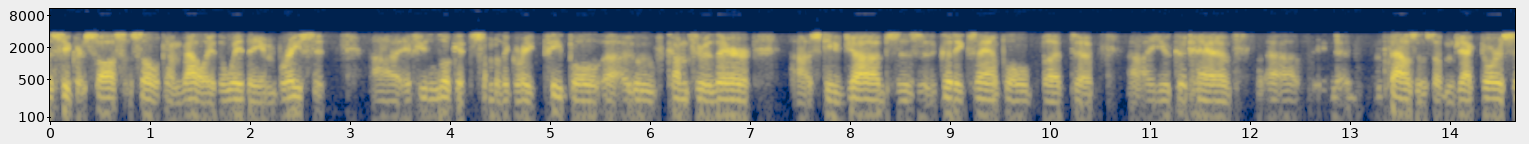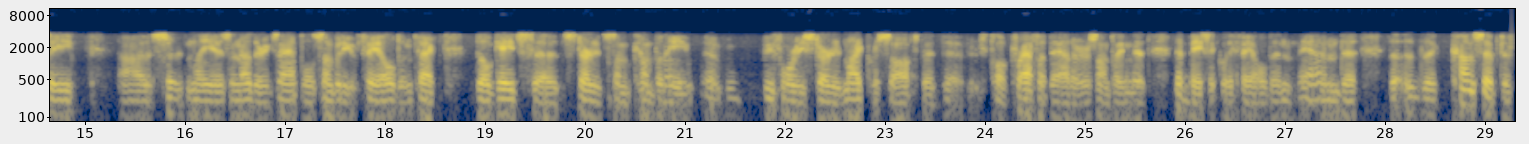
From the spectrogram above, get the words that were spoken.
the secret sauce of Silicon Valley. The way they embrace it. Uh, if you look at some of the great people uh, who've come through there, uh, Steve Jobs is a good example, but uh, uh, you could have uh, thousands of them. Jack Dorsey, uh, certainly is another example somebody who failed. In fact, Bill Gates uh, started some company uh, before he started Microsoft that uh, was called Traf-O-Data or something that that basically failed. And and uh, the the concept of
